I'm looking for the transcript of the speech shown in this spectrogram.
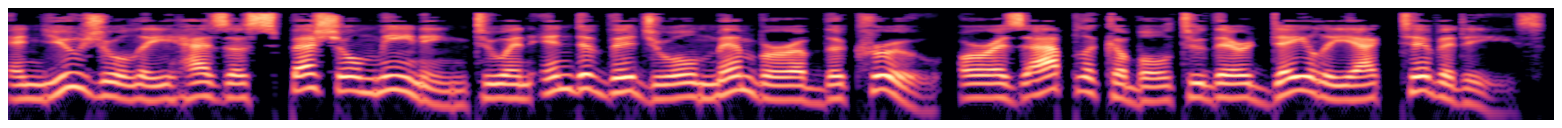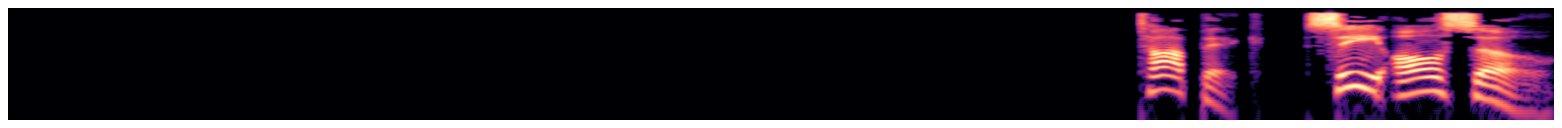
and usually has a special meaning to an individual member of the crew, or is applicable to their daily activities. See also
